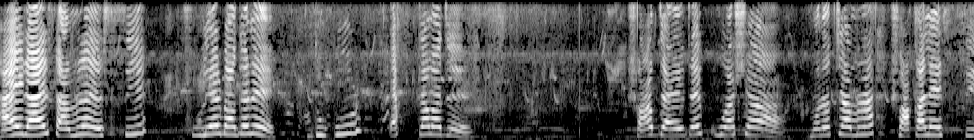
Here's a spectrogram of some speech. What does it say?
হাই রাইস আমরা এসছি ফুলের বাগানে। দুপুর একটা বাজে। সব জায়গাটায় কুয়াশা। মনে হচ্ছে আমরা সকালে এসছি।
